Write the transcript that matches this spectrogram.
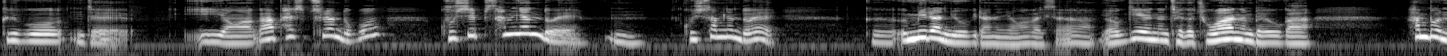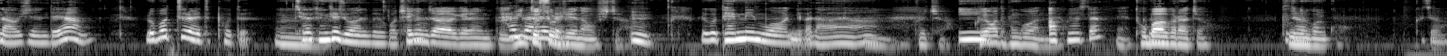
그리고 이제 이 영화가 87년도고 93년도에, 음, 93년도에 그 은밀한 유혹이라는 영화가 있어요. 여기에는 제가 좋아하는 배우가 한 분 나오시는데요. 로버트 레드포드. 음. 제가 굉장히 좋아하는 배우거든요. 최근작에는 그 윈터. 솔즈에 나오시죠. 음. 그리고 데미 무어 언니가 나와요. 음, 그렇죠. 이- 그 영화도 본 것 같네요. 아, 보셨어요? 예, 도박을 하죠. 부인을 그죠. 걸고. 그죠.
